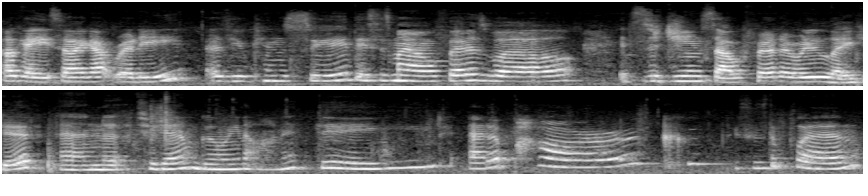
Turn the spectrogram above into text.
Okay, so I got ready. As you can see, this is my outfit as well. It's a jeans outfit, I really like it. And today I'm going on a date at a park. This is the plan.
